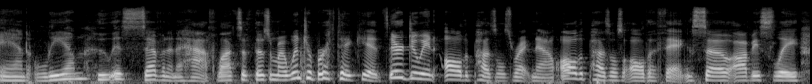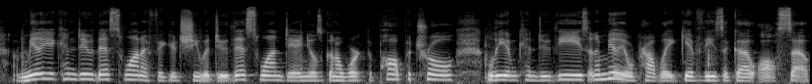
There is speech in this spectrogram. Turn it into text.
and Liam, who is seven and a half. Lots of, those are my winter birthday kids. They're doing all the puzzles right now. All the puzzles, all the things. So obviously, Amelia can do this one. I figured she would do this one. Daniel's gonna work the Paw Patrol. Liam can do these, and Amelia will probably give these a go also.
